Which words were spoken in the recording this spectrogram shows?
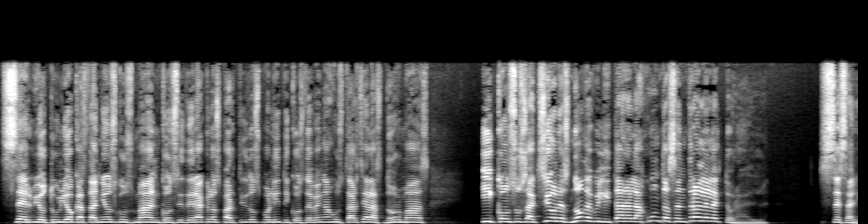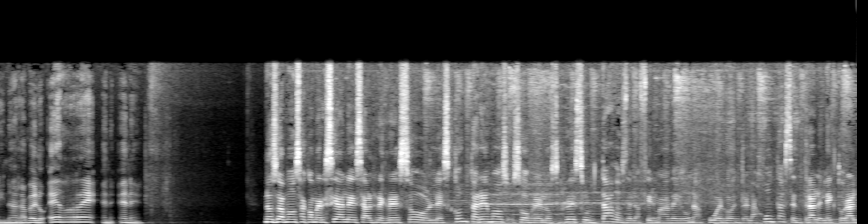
Servio Tulio Castaños Guzmán considera que los partidos políticos deben ajustarse a las normas y con sus acciones no debilitar a la Junta Central Electoral. Cesarina Ravelo, RNN. Nos vamos a comerciales. Al regreso les contaremos sobre los resultados de la firma de un acuerdo entre la Junta Central Electoral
